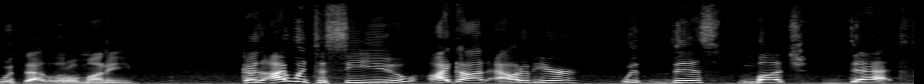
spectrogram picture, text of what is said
with that little money. Guys, I went to CU. I got out of here with this much debt,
